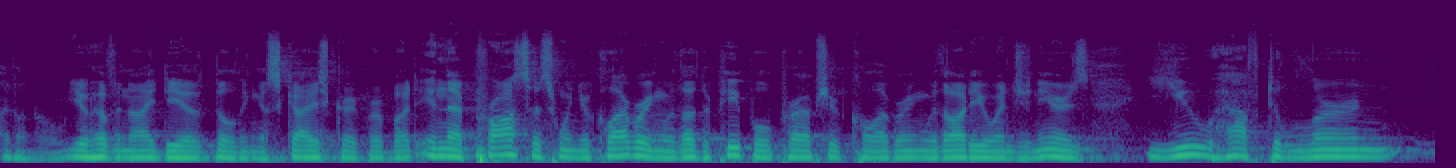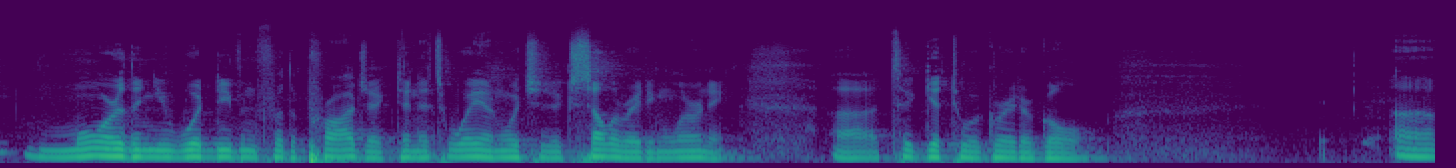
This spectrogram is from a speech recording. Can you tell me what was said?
I don't know, you have an idea of building a skyscraper, but in that process when you're collaborating with other people, perhaps you're collaborating with audio engineers, you have to learn more than you would even for the project and its way in which it's accelerating learning uh, to get to a greater goal. Uh,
